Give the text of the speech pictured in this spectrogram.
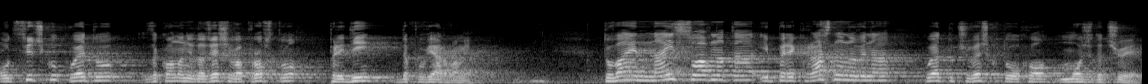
от всичко, което закона ни дължеше в робство, преди да повярваме. Това е най-славната и прекрасна новина, която човешкото ухо може да чуе.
